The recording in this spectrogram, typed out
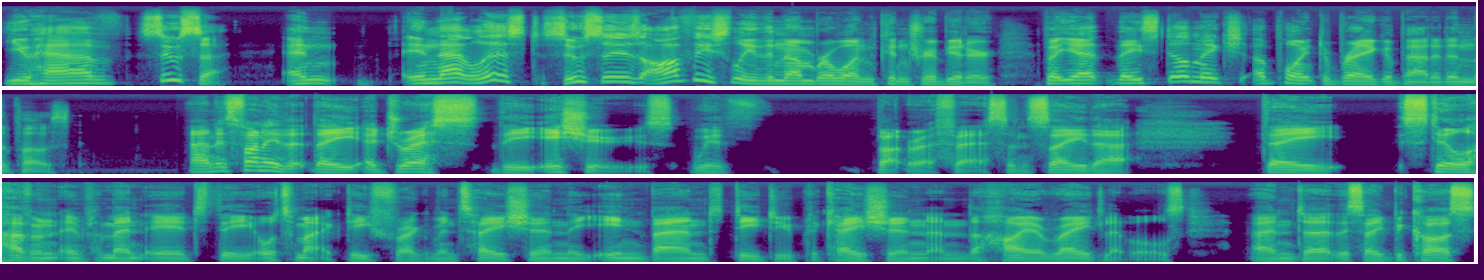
you have SUSE. And in that list, SUSE is obviously the number one contributor, but yet they still make a point to brag about it in the post. And it's funny that they address the issues with Btrfs and say that they still haven't implemented the automatic defragmentation, the in-band deduplication, and the higher RAID levels. And uh, they say because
